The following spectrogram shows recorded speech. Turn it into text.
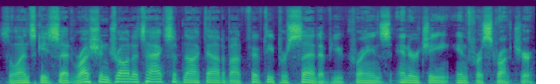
Zelensky said Russian drone attacks have knocked out about 50% of Ukraine's energy infrastructure.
